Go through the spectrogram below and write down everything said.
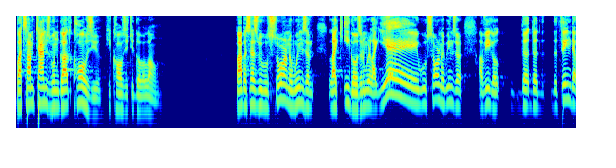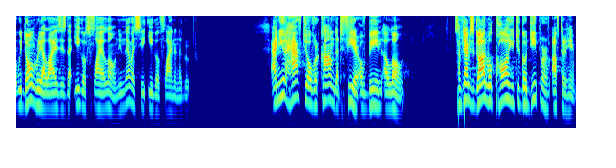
But sometimes when God calls you, He calls you to go alone. Bible says we will soar on the wings of, like eagles and we're like, yay, we'll soar on the wings of, of eagle. The, the, the thing that we don't realize is that eagles fly alone. You never see eagle flying in a group. And you have to overcome that fear of being alone. Sometimes God will call you to go deeper after Him.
